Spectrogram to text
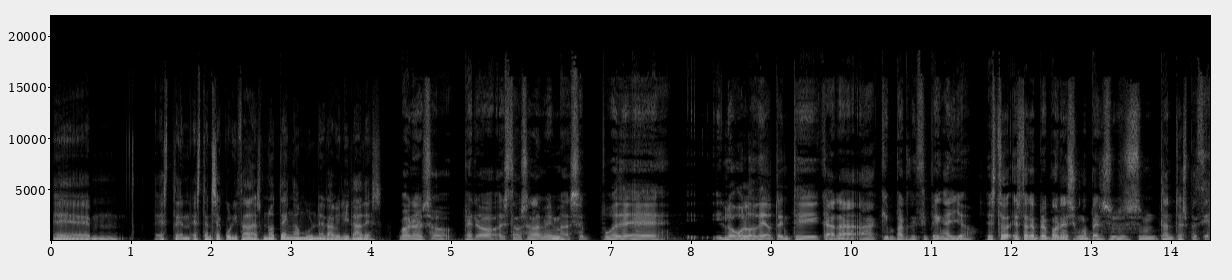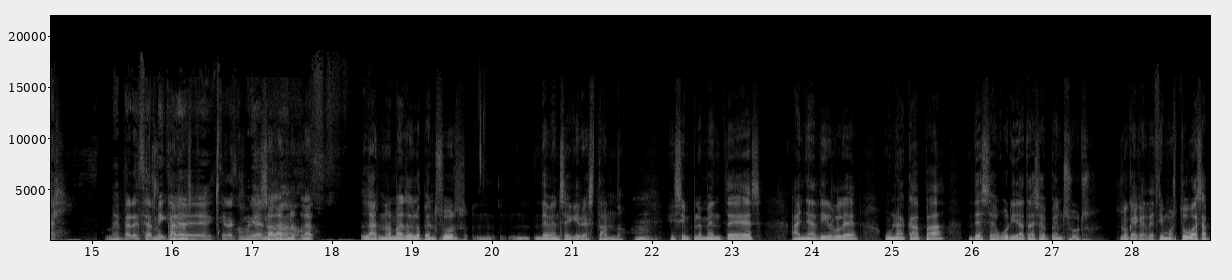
eh, estén, estén securizadas, no tengan vulnerabilidades. Bueno, eso, pero estamos en las mismas. Se puede y luego lo de autenticar a, a, quien participe en ello. Esto, esto que propone es un open source un tanto especial. Me parece a mí que, claro, que la comunidad o sea, no... La, la, las normas del open source deben seguir estando. Hmm. Y simplemente es añadirle una capa de seguridad a ese open source. Lo que decimos, tú vas, a,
